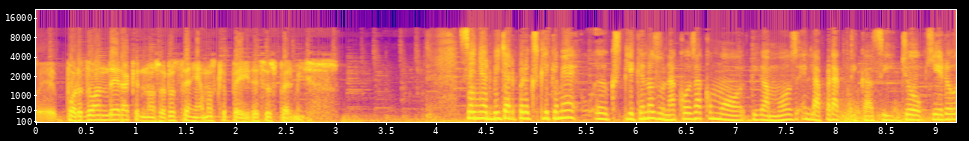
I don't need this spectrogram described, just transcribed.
eh, por dónde era que nosotros teníamos que pedir esos permisos. Señor Villar, pero explíqueme, explíquenos una cosa como, digamos, en la práctica. Si yo quiero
